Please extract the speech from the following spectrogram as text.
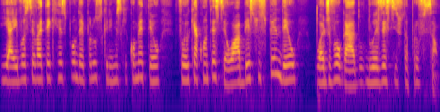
e aí você vai ter que responder pelos crimes que cometeu. Foi o que aconteceu. A OAB suspendeu o advogado do exercício da profissão.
